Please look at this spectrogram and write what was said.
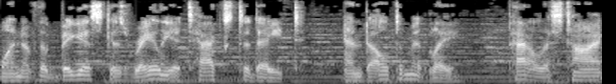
one of the biggest Israeli attacks to date, and ultimately, Palestine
